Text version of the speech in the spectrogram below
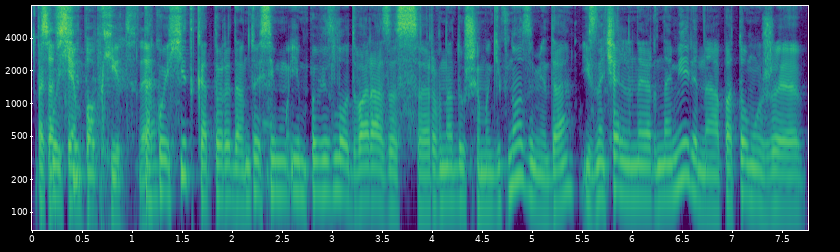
такой Совсем хит, поп-хит, да? такой хит, который, да, ну, то есть им, им повезло два раза с равнодушием и гипнозами, да, изначально, наверное, намеренно, а потом уже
